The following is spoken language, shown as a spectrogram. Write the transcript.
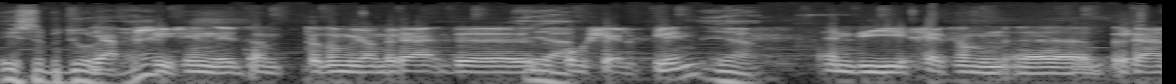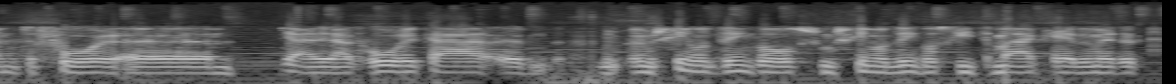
is de bedoeling. Ja, precies. Dan, dat noem je dan de, de ja. commerciële plin. Ja. En die geeft dan ruimte voor ja, inderdaad horeca, misschien wat winkels, misschien wat winkels die te maken hebben met het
